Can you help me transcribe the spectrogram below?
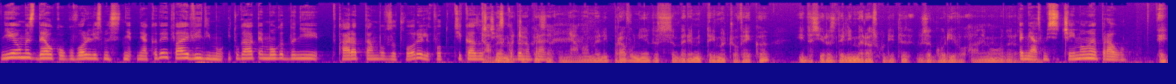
Ние имаме сделка, оговорили сме ня- някъде и това е видимо. И тогава те могат да ни вкарат там в затвора или каквото ти казваш, Да, че бе, искат да направят. нямаме ли право ние да се събереме трима човека и да си разделиме разходите за гориво? А не мога да разбера. Еми аз мисля, че имаме право. Е,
